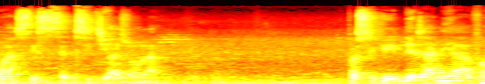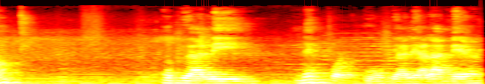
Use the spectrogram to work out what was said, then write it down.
moi, c'est cette situation-là. Parce que des années avant, on peut aller n'importe où, on peut aller à la mer,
